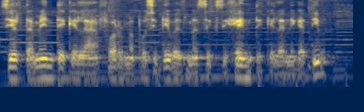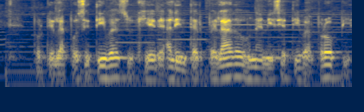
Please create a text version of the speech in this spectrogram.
Ciertamente que la forma positiva es más exigente que la negativa, porque la positiva sugiere al interpelado una iniciativa propia,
